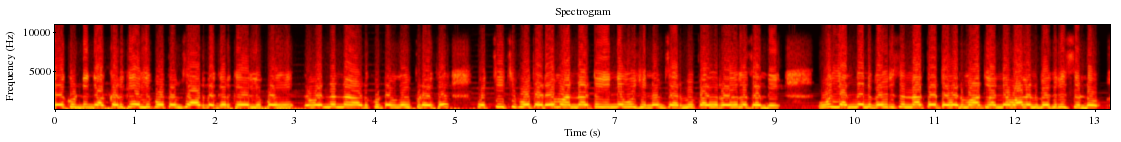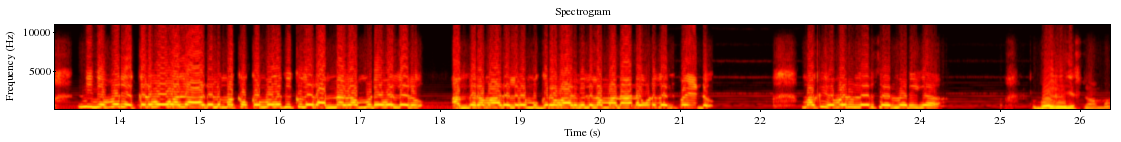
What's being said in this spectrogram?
లేకుంటే ఇంక అక్కడికే వెళ్ళిపోతాం సార్. దగ్గరికి వెళ్ళిపోయి ఎవరినన్నా ఆడుకుంటాం ఇంకా ఇప్పుడైతే వచ్చి ఇచ్చిపోతాడేమో అన్నట్టు ఇన్నే కూర్చున్నాం సార్. మీ పది రోజుల సంది ఊళ్ళో అందరిని బెదిరిస్తున్న నాతో ఎవరు మాట్లాడినా వాళ్ళని బెదిరిస్తుండు. నేను ఎవరు ఎక్కడ పోవాలి ఆడలు మాకు ఒక్క మొగ దిక్కులేడు. అన్న తమ్ముడు ఎవరు లేరు అందరం ఆడలమే ముగ్గురం ఆడపిల్లలం. మా నాన్న కూడా చనిపోయిండు. మాకు ఎవరు లేరు సార్ మరి ఇక. భోజనం చేసినావమ్మా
